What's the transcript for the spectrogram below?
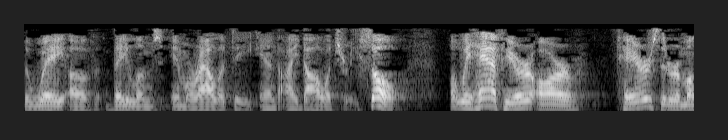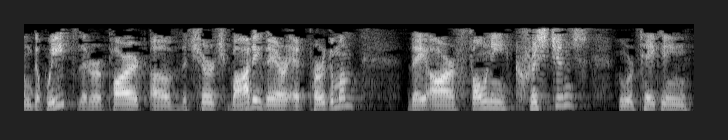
the way of Balaam's immorality and idolatry. So, what we have here are tares that are among the wheat, that are a part of the church body there at Pergamum. They are phony Christians who are taking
